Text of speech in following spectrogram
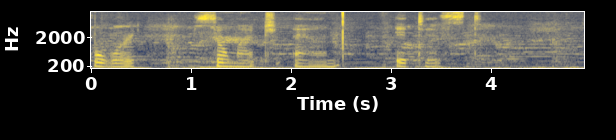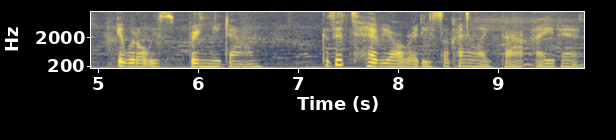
forward so much and it just it would always bring me down. Because it's heavy already so kind of like that. I didn't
